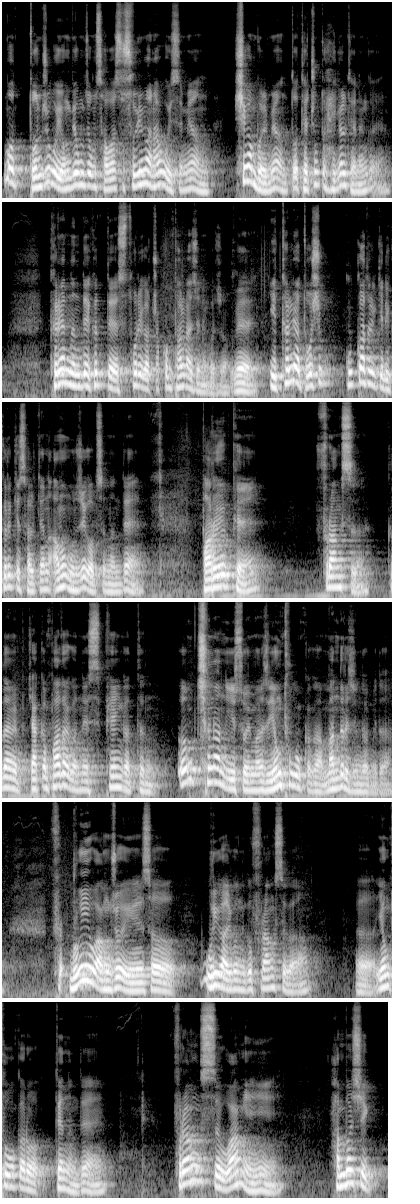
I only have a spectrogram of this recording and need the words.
뭐 돈 주고 용병 좀 사와서 수비만 하고 있으면 시간 벌면 또 대충 또 해결되는 거예요. 그랬는데 그때 스토리가 조금 달라지는 거죠. 왜? 이탈리아 도시 국가들끼리 그렇게 살 때는 아무 문제가 없었는데 바로 옆에 프랑스, 그 다음에 약간 바다 건너 스페인 같은 엄청난 이 소위 말해서 영토 국가가 만들어진 겁니다. 루이 왕조에 의해서 우리가 알고 있는 그 프랑스가 어, 영토 국가로 됐는데 프랑스 왕이 한 번씩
